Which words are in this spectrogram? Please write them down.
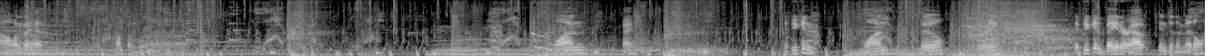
Oh, what did I hit? Something. One. Okay. If you can... One, two, three. If you can bait her out into the middle,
